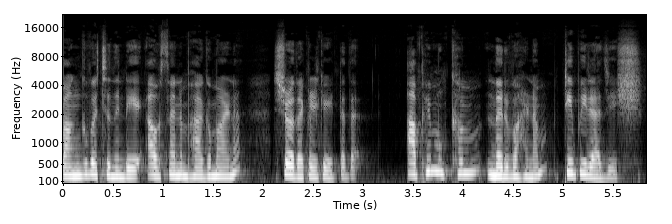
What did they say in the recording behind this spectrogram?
പങ്കുവച്ചതിന്റെ അവസാന ഭാഗമാണ് ശ്രോതാക്കൾ കേട്ടത്. അഭിമുഖം നിർവഹണം ടി പി രാജേഷ്.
